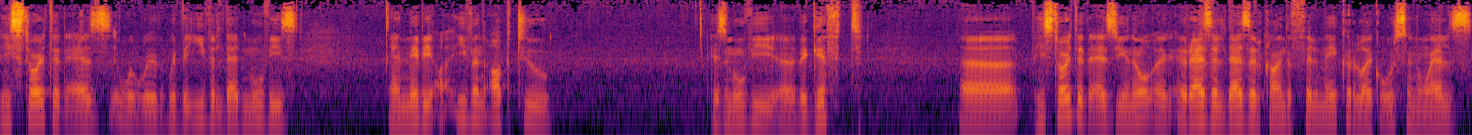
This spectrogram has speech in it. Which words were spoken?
he started as with, with the Evil Dead movies and maybe uh, even up to his movie uh, The Gift. Uh, he started as you know a, a razzle dazzle kind of filmmaker like Orson Welles.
